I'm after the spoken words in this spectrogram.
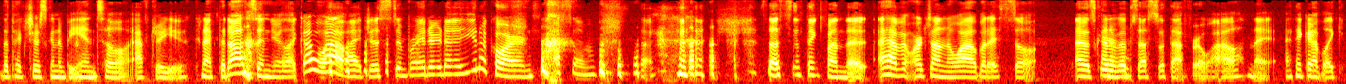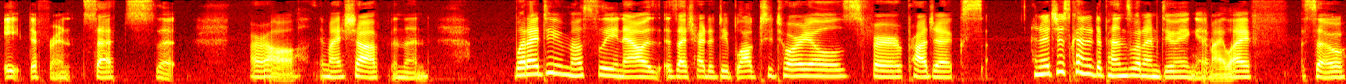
the picture is going to be until after you connect the dots and you're like oh wow i just embroidered a unicorn awesome so, so, that's something fun that i haven't worked on in a while but i still i was kind yeah. of obsessed with that for a while and I, I think i have like eight different sets that are all in my shop and then what I do mostly now is, is I try to do blog tutorials for projects. And it just kind of depends what I'm doing in my life So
